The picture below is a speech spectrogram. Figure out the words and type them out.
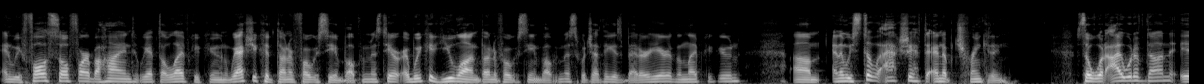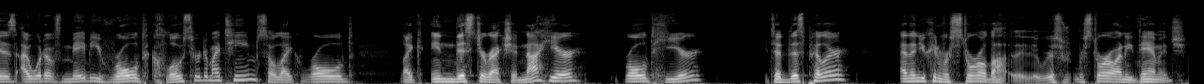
and we fall so far behind, we have to life cocoon. We actually could Thunder Focus Tea Envelop Mist here. We could Yu'lon Thunder Focus Tea Envelop Mist, which I think is better here than life cocoon. Um, and then we still actually have to end up trinketing. So what I would have done is I would have maybe rolled closer to my team. So like rolled like in this direction, not here, rolled here to this pillar, and then you can restore all the restore all any damage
